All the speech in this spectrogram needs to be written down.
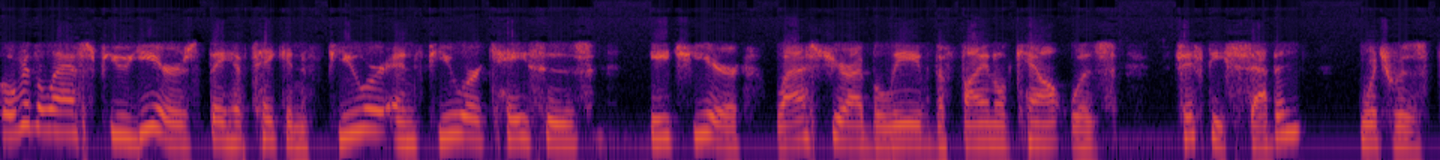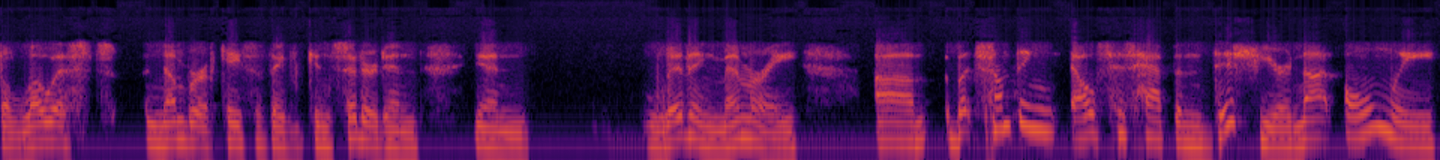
over the last few years, they have taken fewer and fewer cases each year. Last year, I believe the final count was 57, which was the lowest number of cases they've considered in in living memory. Um, but something else has happened this year. Not only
